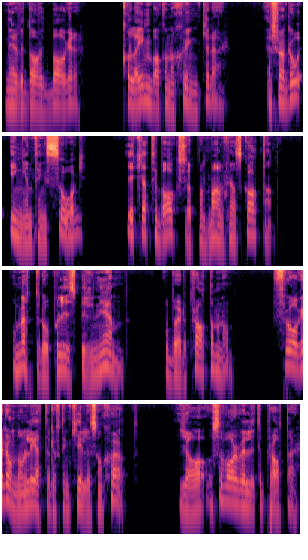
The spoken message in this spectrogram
nere vid David Bagare. Kolla in bakom några skynke där. Eftersom jag då ingenting såg gick jag tillbaks upp mot Malmskillnadsgatan och mötte då polisbilen igen och började prata med dem. Frågade om de letade efter en kille som sköt. Ja, och så var det väl lite prat där.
